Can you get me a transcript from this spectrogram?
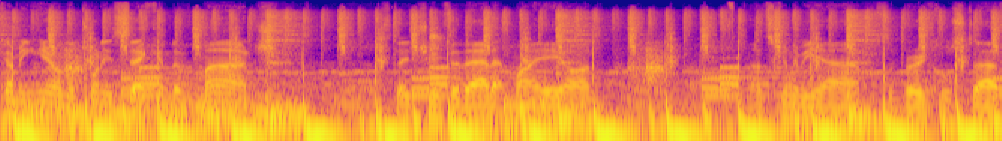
coming here on the 22nd of March. Stay tuned for that at my Eon. That's going to be uh, some very cool stuff.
